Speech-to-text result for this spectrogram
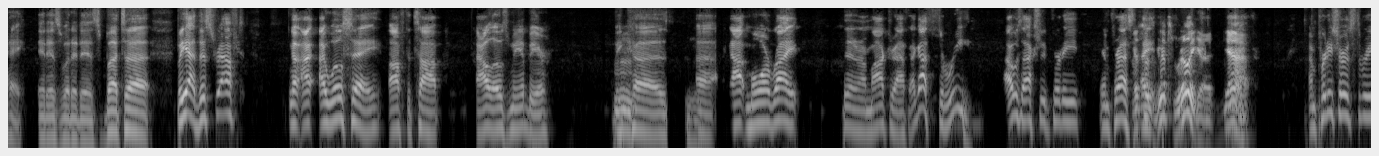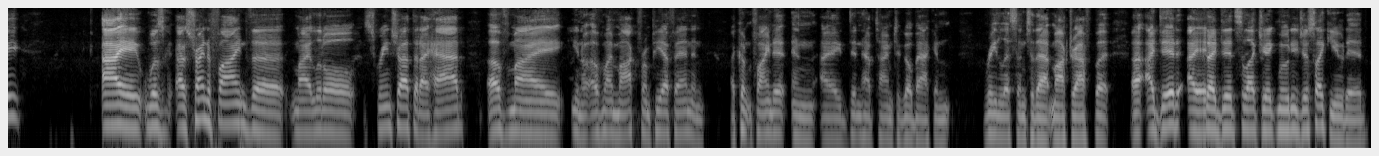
hey, it is what it is. But uh, but yeah, this draft, I, I will say off the top, Al owes me a beer mm-hmm. because mm-hmm. uh, I got more right than our mock draft. I got three. I was actually pretty impressed. That's, I, that's really good. Yeah. I'm pretty sure it's three. I was I was trying to find the my little screenshot that I had of my you know of my mock from PFN and I couldn't find it and I didn't have time to go back and re-listen to that mock draft but uh, I did I, I did select Jake Moody just like you did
